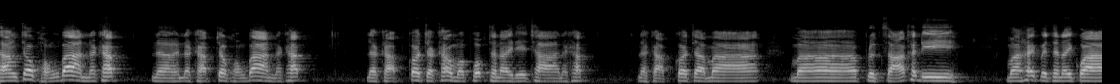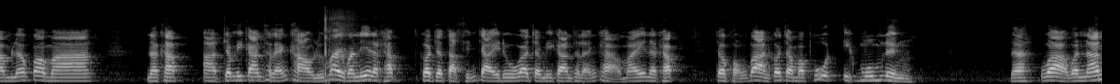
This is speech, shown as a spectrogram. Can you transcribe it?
ทางเจ้าของบ้านนะครับนะนะครับเจ้าของบ้านนะครับนะครับ ก็จะเข้ามาพบทนายเดชานะครับนะครับ ก็จะมามาปรึกษาคดี มาให้เป็นทนายความแล้วก็มานะครับอาจจะมีการแถลงข่าวหรือไม่วันนี้นะครับ ก็จะตัดสินใจดูว่าจะมีการแถลงข่าวไหมนะครับ เจ้าของบ้านก็จะมาพูดอีกมุมหนึ่งนะว่าวันนั้น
